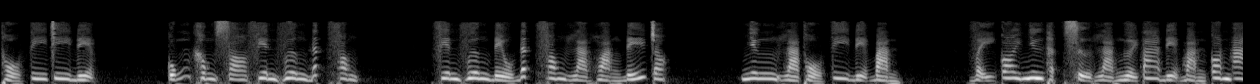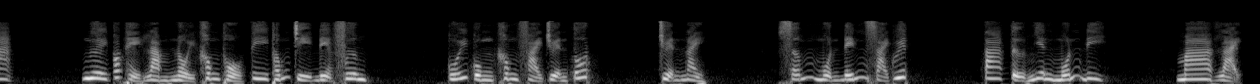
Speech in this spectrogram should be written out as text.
Thổ ti chi địa. Cũng không so phiên vương đất phong. Phiên vương đều đất phong là hoàng đế cho. Nhưng là thổ ti địa bàn. Vậy coi như thật sự là người ta địa bàn con a Ngươi có thể làm nổi không thổ ti thống trị địa phương. Cuối cùng không phải chuyện tốt. Chuyện này. Sớm muộn đến giải quyết. Ta tự nhiên muốn đi. Mà lại.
